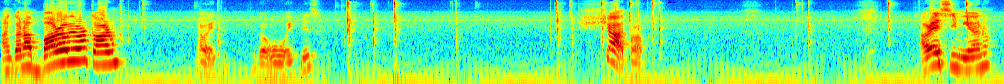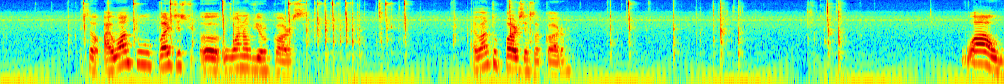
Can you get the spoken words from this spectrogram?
I'm gonna borrow your car Alright, go away please. Shut up. Alright, Simeon. So, I want to purchase uh, one of your cars. I want to purchase a car. Wow.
